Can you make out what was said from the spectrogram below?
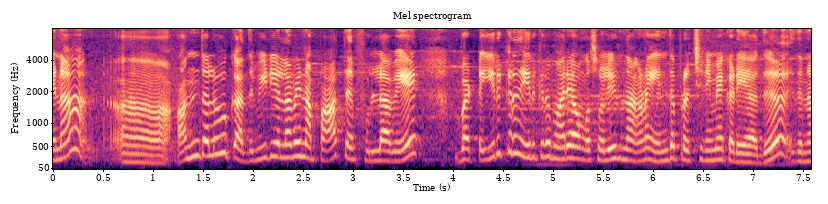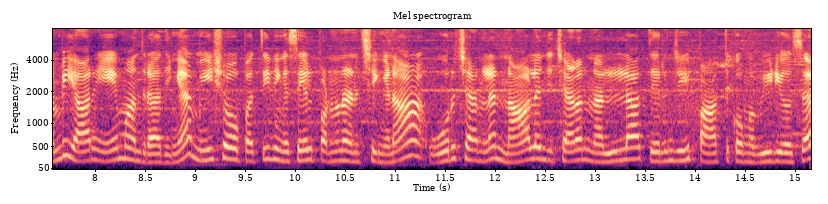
ஏன்னா அந்தளவுக்கு அந்த அளவுக்கு அந்த வீடியோ எல்லாமே நான் பார்த்தேன் ஃபுல்லாகவே பட் இருக்கிறது இருக்கிற மாதிரி அவங்க சொல்லியிருந்தாங்கன்னா எந்த பிரச்சனையுமே கிடையாது. இதை நம்பி யாரும் ஏமாந்துடாதீங்க. மீஷோவை பற்றி நீங்கள் சேல் பண்ணணும்னு நினச்சிங்கன்னா ஒரு சேனலில் நாலஞ்சு சேனல் நல்லா தெரிஞ்சு பார்த்துக்கோங்க வீடியோஸை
